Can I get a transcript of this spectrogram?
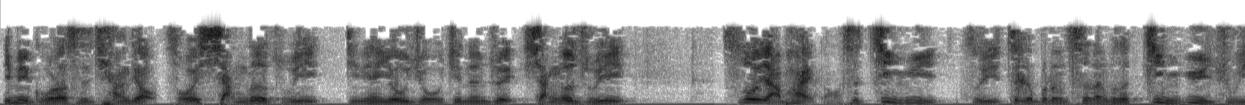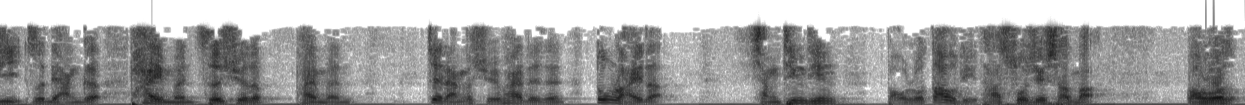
伊壁古罗是强调所谓享乐主义，今天有酒今天醉，享乐主义。斯多亚派啊是禁欲主义，这个不能吃，那个是禁欲主义，是两个派门哲学的派门。这两个学派的人都来了，想听听保罗到底他说些什么。保罗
